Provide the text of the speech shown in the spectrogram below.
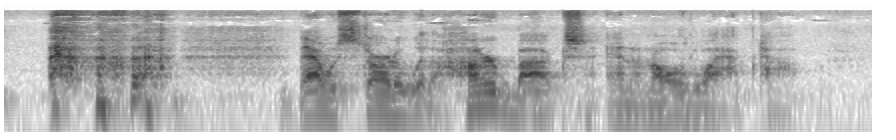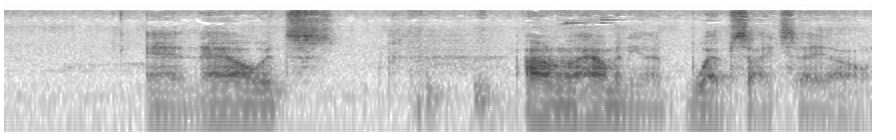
that was started with a hundred bucks and an old laptop, and now it's I don't know how many websites they own.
